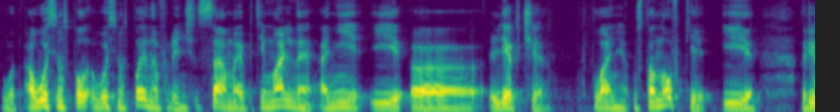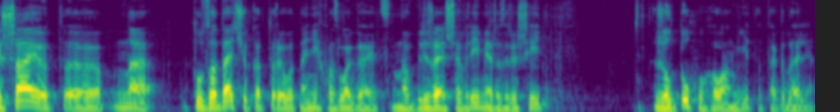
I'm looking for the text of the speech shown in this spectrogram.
Вот. А 8,5 French самые оптимальные, они и э, легче в плане установки и решают э, на ту задачу, которая вот на них возлагается, на в ближайшее время разрешить желтуху, холангит и так далее.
